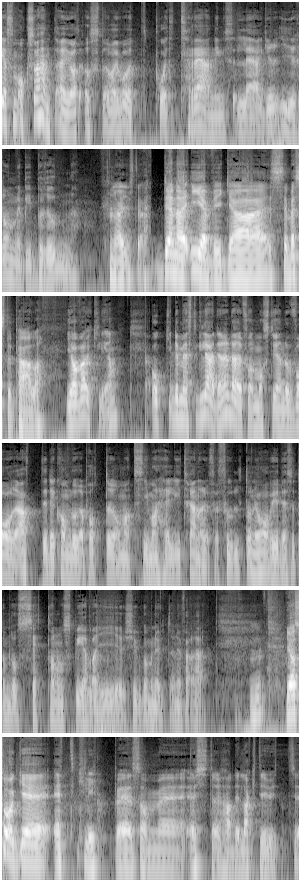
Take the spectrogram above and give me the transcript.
Det som också har hänt är ju att Öster har ju varit på ett träningsläger i Ronneby brunn. Ja, just det. Denna eviga semesterpärla. Ja, verkligen. Och det mest glädjande därifrån måste ju ändå vara att det kom då rapporter om att Simon Helg tränade för fullt. Och nu har vi ju dessutom då sett honom spela i 20 minuter ungefär här. Mm. Jag såg eh, ett klipp eh, som eh, Öster hade lagt ut. Eh,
